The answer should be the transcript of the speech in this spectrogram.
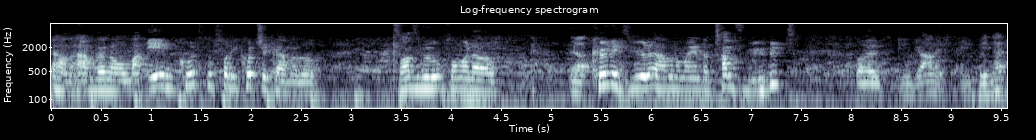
Ja, und dann haben wir noch mal eben kurz bevor die Kutsche kam, also 20 Minuten vor meiner Ja. Königswürde, haben wir noch mal hinter Tanzen geübt. Weil ging gar nicht. Wen hat,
